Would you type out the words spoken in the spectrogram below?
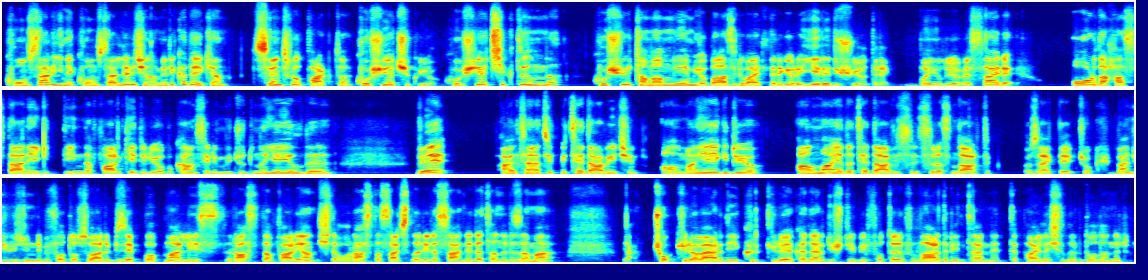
Konser yine konserler için Amerika'dayken Central Park'ta koşuya çıkıyor. Koşuya çıktığında koşuyu tamamlayamıyor. Bazı rivayetlere göre yere düşüyor direkt. Bayılıyor vesaire. Orada hastaneye gittiğinde fark ediliyor bu kanserin vücuduna yayıldığı ve alternatif bir tedavi için Almanya'ya gidiyor. Almanya'da tedavisi sırasında artık özellikle çok bence hüzünlü bir fotosu vardı. Biz hep Bob Marley'i Rasta Faryan işte o Rasta saçlarıyla sahnede tanırız ama ya çok kilo verdiği 40 kiloya kadar düştüğü bir fotoğrafı vardır internette paylaşılır dolanır.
